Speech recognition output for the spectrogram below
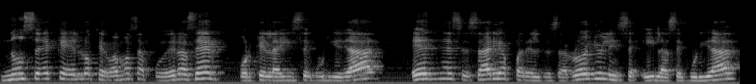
no sé qué es lo que vamos a poder hacer, porque la inseguridad es necesaria para el desarrollo y la seguridad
